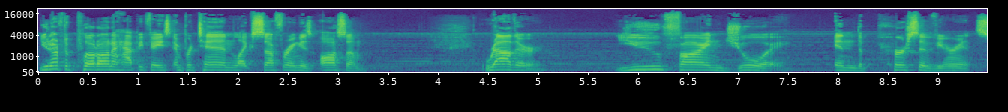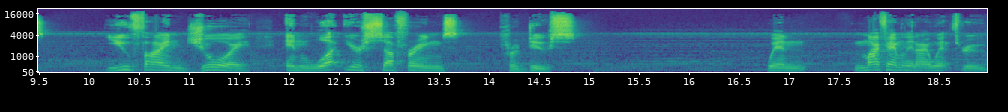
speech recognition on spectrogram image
You don't have to put on a happy face and pretend like suffering is awesome. Rather, you find joy in the perseverance. You find joy in what your sufferings produce. When my family and I went through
